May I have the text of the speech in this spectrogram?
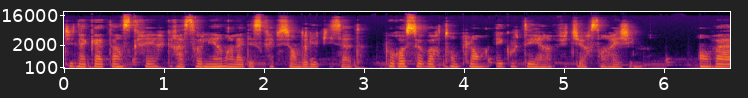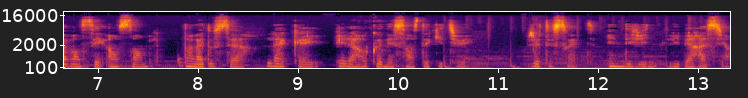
Tu n'as qu'à t'inscrire grâce au lien dans la description de l'épisode pour recevoir ton plan et goûter un futur sans régime. On va avancer ensemble dans la douceur, l'accueil et la reconnaissance de qui tu es. Je te souhaite une divine libération.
